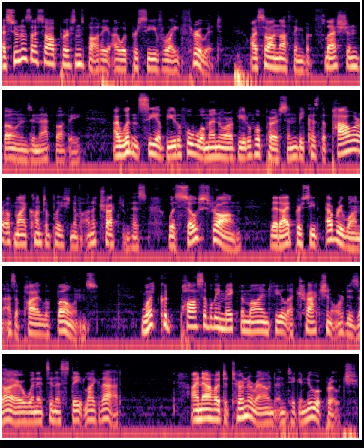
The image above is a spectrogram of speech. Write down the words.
As soon as I saw a person's body, I would perceive right through it. I saw nothing but flesh and bones in that body. I wouldn't see a beautiful woman or a beautiful person because the power of my contemplation of unattractiveness was so strong that I'd perceive everyone as a pile of bones. What could possibly make the mind feel attraction or desire when it's in a state like that? I now had to turn around and take a new approach.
